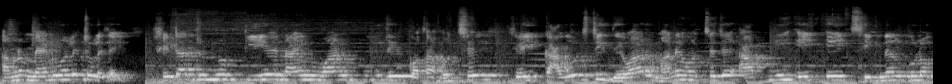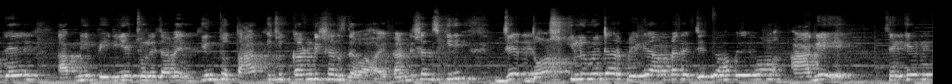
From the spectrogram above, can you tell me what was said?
আমরা ম্যানুয়ালে চলে যাই। সেটার জন্য টিএ নাইন ওয়ান টু যে কথা হচ্ছে, সেই কাগজটি দেওয়ার মানে হচ্ছে যে আপনি এই এই সিগন্যালগুলোকে আপনি পেরিয়ে চলে যাবেন। কিন্তু তার কিছু কন্ডিশনস দেওয়া হয়। কন্ডিশনস কি? যে দশ কিলোমিটার বেগে আপনাকে যেতে হবে এবং আগে থেকে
